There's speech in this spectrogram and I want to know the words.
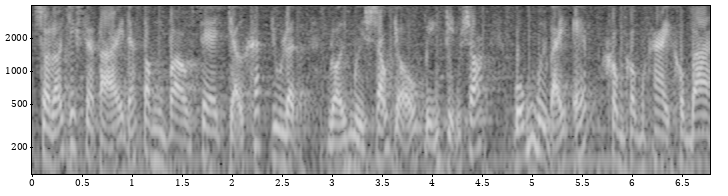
Sau đó chiếc xe tải đã tông vào xe chở khách du lịch loại 16 chỗ biển kiểm soát 47F00203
